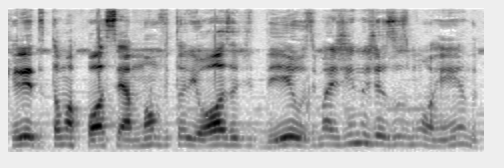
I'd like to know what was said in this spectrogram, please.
Querido, toma posse, é a mão vitoriosa de Deus. Imagina Jesus morrendo.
